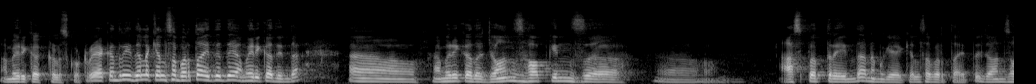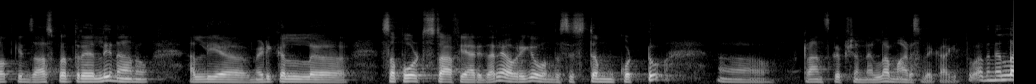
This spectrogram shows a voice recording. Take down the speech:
ಅಮೇರಿಕಕ್ಕೆ ಕಳಿಸ್ಕೊಟ್ರು. ಯಾಕಂದರೆ ಇದೆಲ್ಲ ಕೆಲಸ ಬರ್ತಾ ಇದ್ದದ್ದೇ ಅಮೇರಿಕಾದಿಂದ. ಅಮೇರಿಕಾದ ಜಾನ್ಸ್ ಹಾಪ್ಕಿನ್ಸ್ ಆಸ್ಪತ್ರೆಯಿಂದ ನಮಗೆ ಕೆಲಸ ಬರ್ತಾ ಇತ್ತು. ಜಾನ್ಸ್ ಹಾಪ್ಕಿನ್ಸ್ ಆಸ್ಪತ್ರೆಯಲ್ಲಿ ನಾನು ಅಲ್ಲಿಯ ಮೆಡಿಕಲ್ ಸಪೋರ್ಟ್ ಸ್ಟಾಫ್ ಯಾರಿದ್ದಾರೆ ಅವರಿಗೆ ಒಂದು ಸಿಸ್ಟಮ್ ಕೊಟ್ಟು ಟ್ರಾನ್ಸ್ಕ್ರಿಪ್ಷನ್ನೆಲ್ಲ ಮಾಡಿಸ್ಬೇಕಾಗಿತ್ತು. ಅದನ್ನೆಲ್ಲ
